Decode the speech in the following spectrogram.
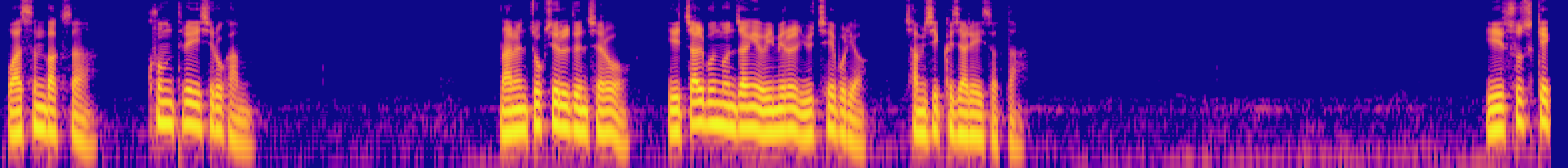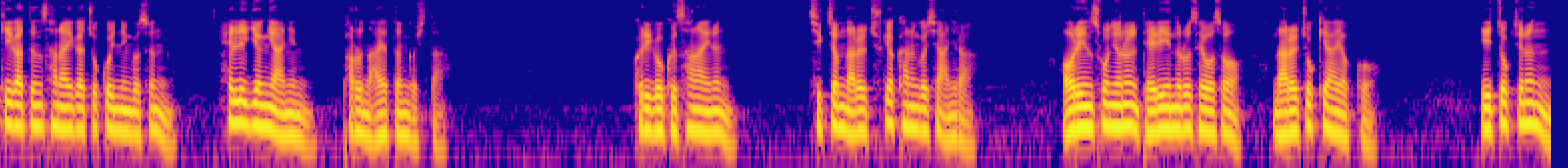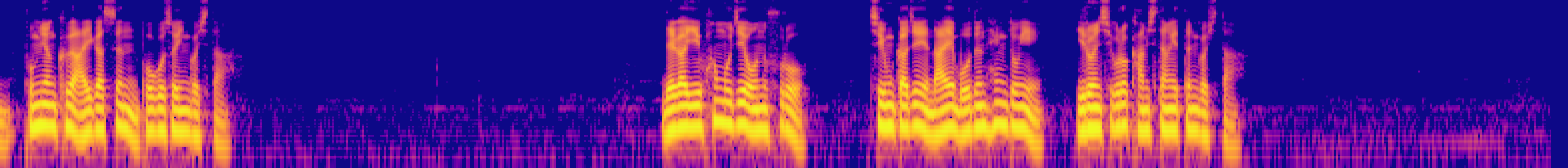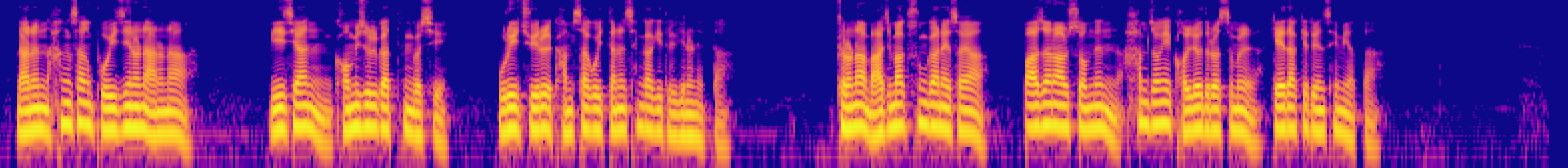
왓슨 박사, 쿰 트레이시로 감. 나는 쪽지를 든 채로 이 짧은 문장의 의미를 유추해 보려 잠시 그 자리에 있었다. 이 수수께끼 같은 사나이가 쫓고 있는 것은 헬리경이 아닌 바로 나였던 것이다. 그리고 그 사나이는 직접 나를 추격하는 것이 아니라 어린 소년을 대리인으로 세워서 나를 쫓게 하였고 이 쪽지는 분명 그 아이가 쓴 보고서인 것이다. 내가 이 황무지에 온 후로 지금까지 나의 모든 행동이 이런 식으로 감시당했던 것이다. 나는 항상 보이지는 않으나 미세한 거미줄 같은 것이 우리 주위를 감싸고 있다는 생각이 들기는 했다. 그러나 마지막 순간에서야 빠져나올 수 없는 함정에 걸려들었음을 깨닫게 된 셈이었다.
